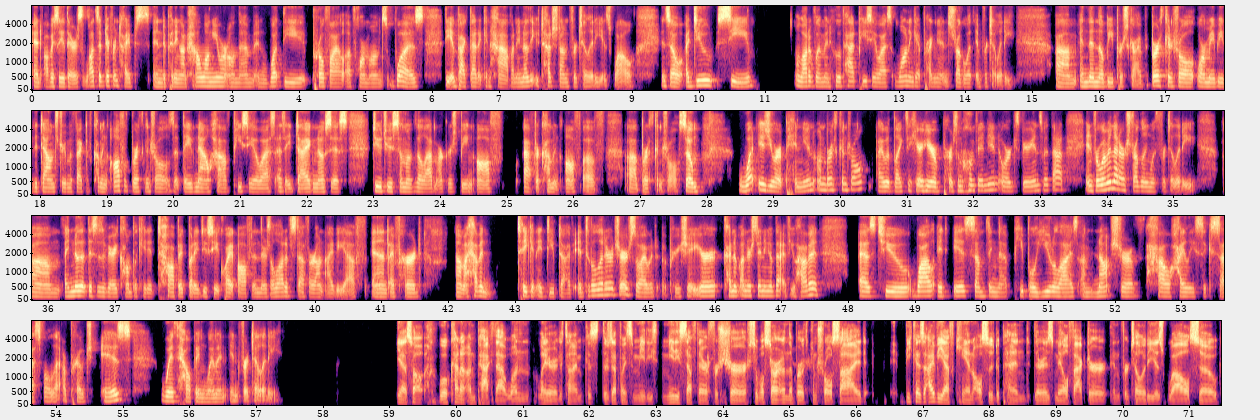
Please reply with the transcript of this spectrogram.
And obviously, there's lots of different types, and depending on how long you were on them and what the profile of hormones was, the impact that it can have. And I know that you touched on fertility as well. And so I do see a lot of women who have had PCOS want to get pregnant and struggle with infertility. Um, and then they'll be prescribed birth control, or maybe the downstream effect of coming off of birth control is that they now have PCOS as a diagnosis due to some of the lab markers being off after coming off of uh, birth control. So what is your opinion on birth control? I would like to hear your personal opinion or experience with that. And for women that are struggling with fertility, um, I know that this is a very complicated topic, but I do see it quite often. There's a lot of stuff around IVF, and I've heard, um, I haven't taken a deep dive into the literature, so I would appreciate your kind of understanding of that if you have it. As to while it is something that people utilize, I'm not sure of how highly successful that approach is with helping women in fertility. Yeah, so we'll kind of unpack that one layer at a time because there's definitely some meaty meaty stuff there for sure. So we'll start on the birth control side because IVF can also depend. There is male factor infertility as well. So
